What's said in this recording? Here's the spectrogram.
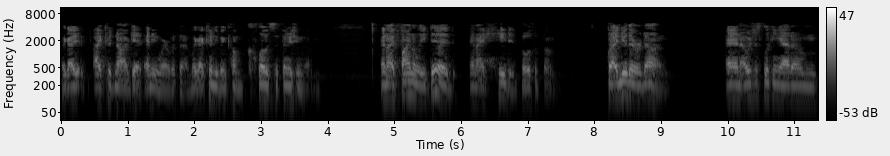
Like I, I could not get anywhere with them. Like I couldn't even come close to finishing them. And I finally did, and I hated both of them. But I knew they were done. And I was just looking at them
